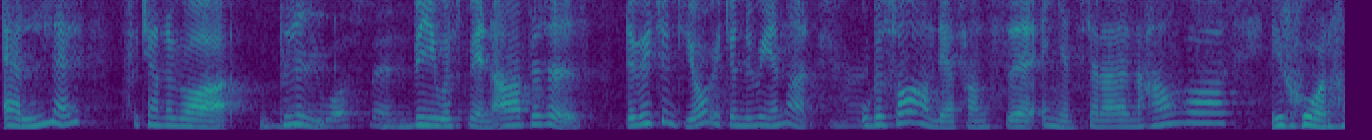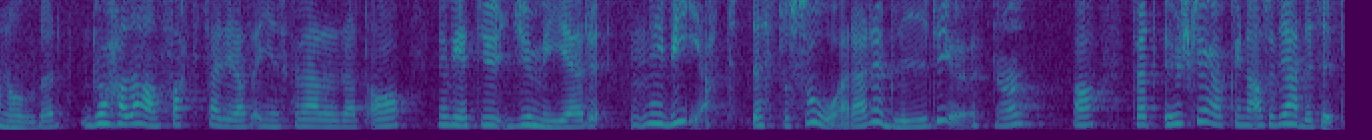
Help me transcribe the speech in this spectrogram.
Eller så kan det vara bli, was been. be was been. Ja, precis. Det vet ju inte jag vilken du menar. Och då sa han det att hans eh, engelska lärare när han var i våran ålder, då hade han sagt så här, deras engelska lärare att ja, ni vet ju, ju mer ni vet, desto svårare blir det ju. Ja. Ja, för att hur ska jag kunna, alltså vi hade typ,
